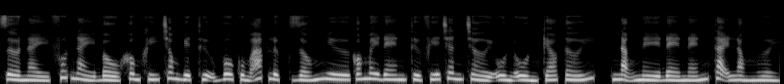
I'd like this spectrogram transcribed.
Giờ này phút này bầu không khí trong biệt thự vô cùng áp lực giống như có mây đen từ phía chân trời ùn ùn kéo tới, nặng nề đè nén tại lòng người.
